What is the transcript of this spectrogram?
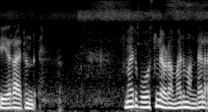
തീരാറായിട്ടുണ്ട് അമ്മമാർ പോസ്റ്റിന്റെ അവിടെ അമ്മമാർ മണ്ടേല.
